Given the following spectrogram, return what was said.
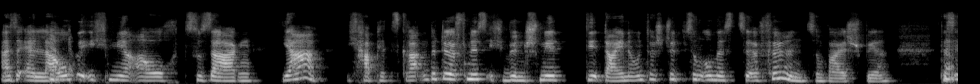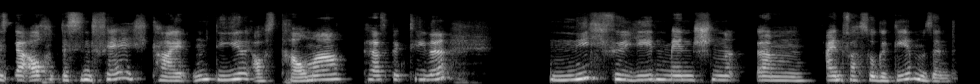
Also erlaube ich mir auch zu sagen, ja, ich habe jetzt gerade ein Bedürfnis, ich wünsche mir die, deine Unterstützung, um es zu erfüllen, zum Beispiel. Das ja. ist ja auch, das sind Fähigkeiten, die aus Traumaperspektive nicht für jeden Menschen ähm, einfach so gegeben sind,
